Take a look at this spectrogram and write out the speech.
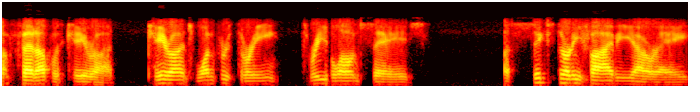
I'm fed up with K Rod. K Rod's one for three, three blown saves, a 6.35 ERA.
